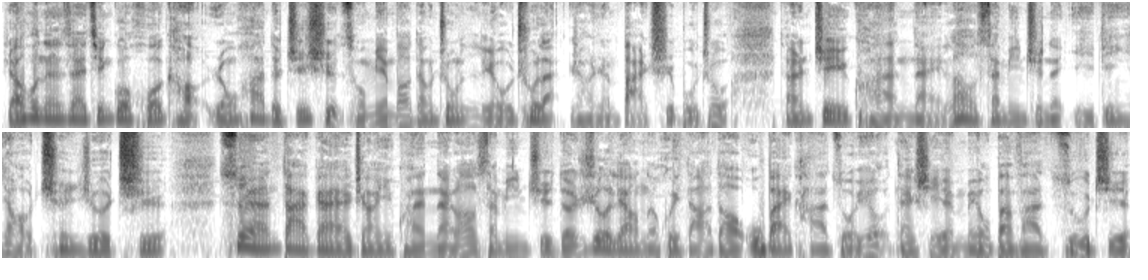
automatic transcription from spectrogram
然后呢，再经过火烤，融化的芝士从面包当中流出来，让人把持不住。当然，这一款奶酪三明治呢，一定要趁热吃。虽然大概这样一款奶酪三明治的热量呢会达到五百卡左右，但是也没有办法阻止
